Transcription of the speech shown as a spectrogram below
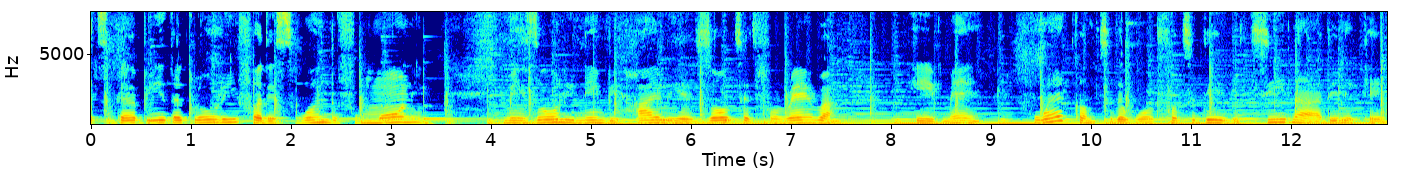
To God be the glory for this wonderful morning. May His holy name be highly exalted forever. Amen. Welcome to the word for today with Tina Adenike.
